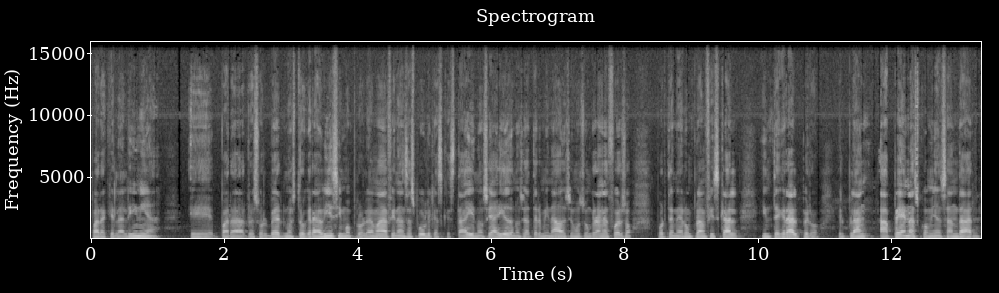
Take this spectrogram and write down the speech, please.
para que la línea eh, para resolver nuestro gravísimo problema de finanzas públicas que está ahí, no se ha ido, no se ha terminado. Hicimos un gran esfuerzo por tener un plan fiscal integral, pero el plan apenas comienza a andar,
